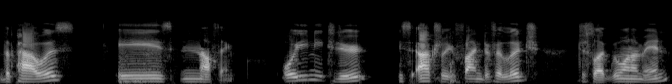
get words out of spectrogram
the powers is nothing. All you need to do is actually find a village, just like the one I'm in.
